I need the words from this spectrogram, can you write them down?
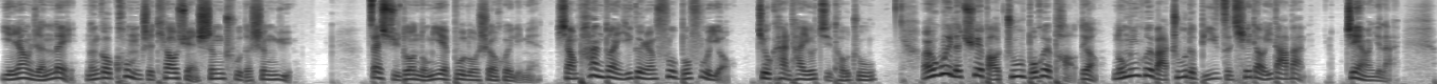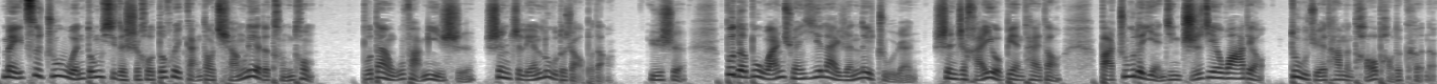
也让人类能够控制挑选牲畜的生育。在许多农业部落社会里面，想判断一个人富不富有，就看他有几头猪。而为了确保猪不会跑掉，农民会把猪的鼻子切掉一大半。这样一来，每次猪闻东西的时候都会感到强烈的疼痛，不但无法觅食，甚至连路都找不到。于是不得不完全依赖人类主人，甚至还有变态到把猪的眼睛直接挖掉，杜绝它们逃跑的可能。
